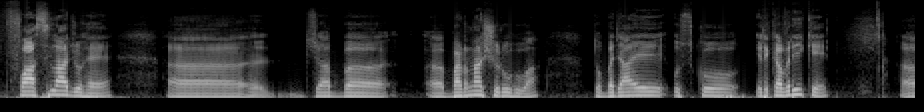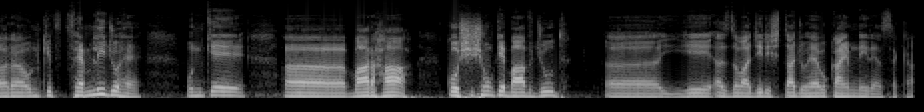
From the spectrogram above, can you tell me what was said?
फ़ासला जो है जब बढ़ना शुरू हुआ तो बजाय उसको रिकवरी के और उनकी फैमिली जो है उनके बारहा कोशिशों के बावजूद ये अजदवाजी रिश्ता जो है वो कायम नहीं रह सका।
